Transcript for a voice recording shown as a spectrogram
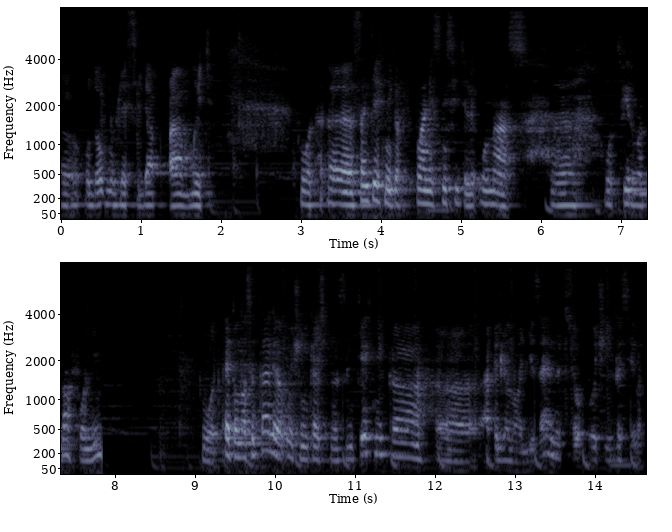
э, удобно для себя помыть. Вот. сантехника в плане смесителей у нас вот фирма Bafoni. Вот. Это у нас Италия, очень качественная сантехника, э, определенного дизайна, все очень красиво.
